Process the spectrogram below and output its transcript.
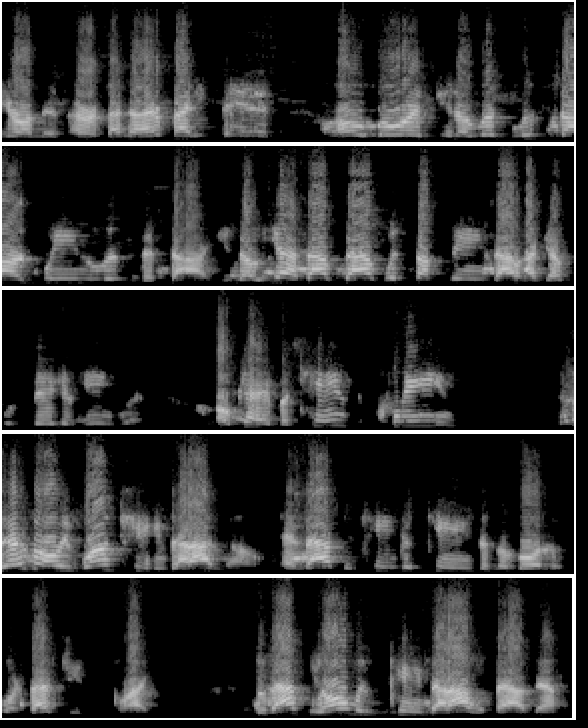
here on this earth. I know everybody says, "Oh Lord, you know, look, look, star Queen Elizabeth died." You know, yeah, that that was something that I guess was big in England. Okay, but kings, queens, there's only one king that I know, and that's the King of Kings and the Lord of Lords. That's Jesus Christ. So that's the only king that I would bow down. To.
